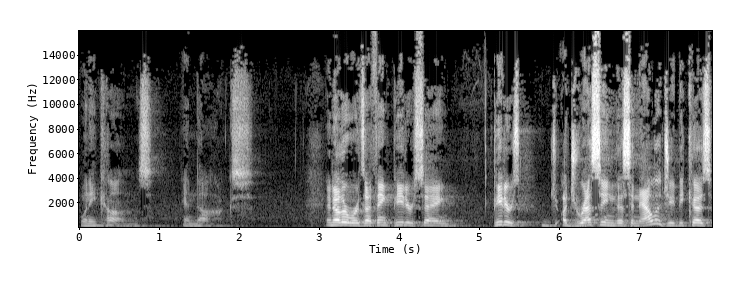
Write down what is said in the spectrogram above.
when he comes and knocks. In other words, I think Peter's saying, Peter's addressing this analogy because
